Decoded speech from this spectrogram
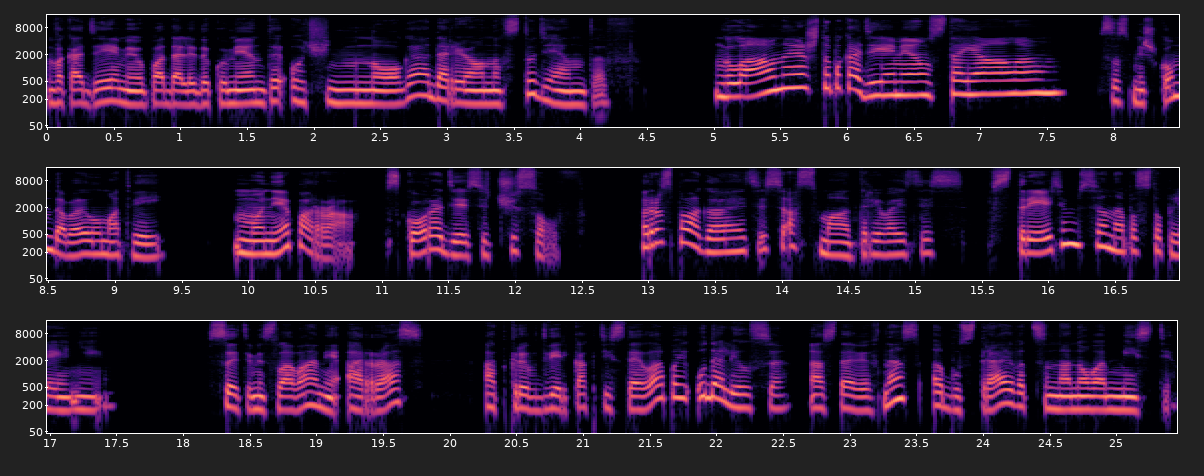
В академию подали документы очень много одаренных студентов. Главное, чтоб академия устояла», — со смешком добавил Матвей. «Мне пора. Скоро 10 часов. Располагайтесь, осматривайтесь. Встретимся на поступлении». С этими словами Аррас, открыв дверь когтистой лапой, удалился, оставив нас обустраиваться на новом месте.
